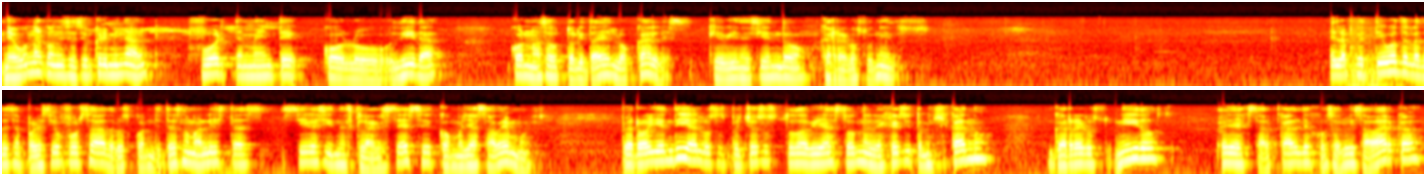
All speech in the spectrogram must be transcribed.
de una organización criminal fuertemente coludida con las autoridades locales, que viene siendo Guerreros Unidos. El objetivo de la desaparición forzada de los 43 normalistas sigue sin esclarecerse, como ya sabemos. Pero hoy en día los sospechosos todavía son el ejército mexicano, Guerreros Unidos, el exalcalde José Luis Abarca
